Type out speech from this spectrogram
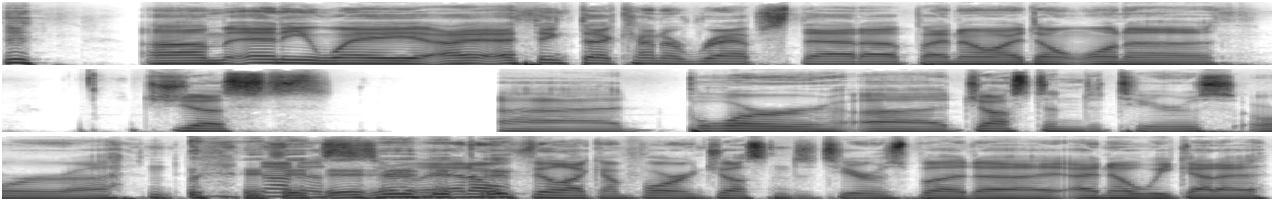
um. Anyway, I, I think that kind of wraps that up. I know I don't want to just uh bore uh Justin to tears or uh not necessarily I don't feel like I'm boring Justin to tears but uh I know we gotta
